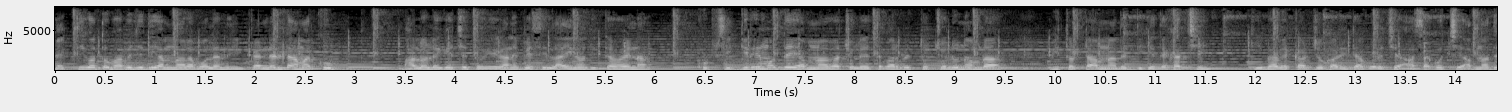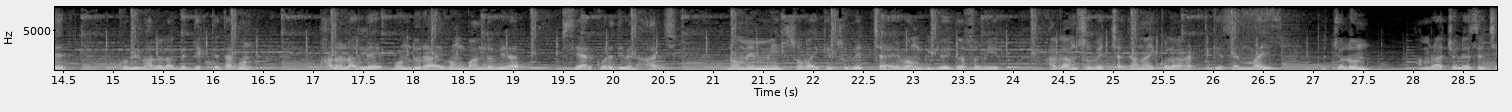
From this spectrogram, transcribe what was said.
ব্যক্তিগতভাবে যদি আপনারা বলেন, এই প্যান্ডেলটা আমার খুব ভালো লেগেছে। তো এখানে বেশি লাইনও দিতে হয় না। খুব শিগগিরের মধ্যেই আপনারা চলে যেতে পারবে। তো চলুন আমরা ভিতরটা আপনাদের দিকে দেখাচ্ছি, কীভাবে কার্যকারিতা করেছে। আশা করছি আপনাদের খুবই ভালো লাগবে। দেখতে থাকুন। ভালো লাগলে বন্ধুরা এবং বান্ধবীরা শেয়ার করে দিবেন। আজ নবমীর সবাইকে শুভেচ্ছা এবং বিজয় দশমীর আগাম শুভেচ্ছা জানাই কোলাঘাট থেকে শ্যাম ভাই তো চলুন আমরা চলে এসেছি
